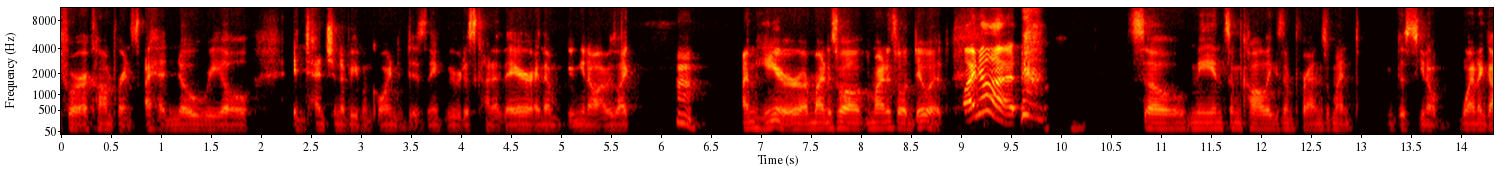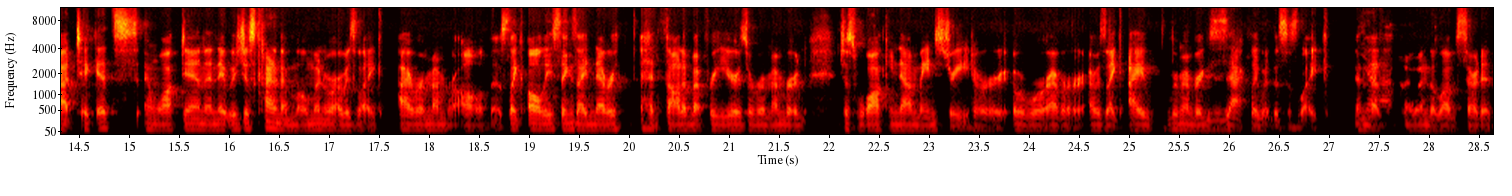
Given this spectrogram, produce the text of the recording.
for a conference. I had no real intention of even going to Disney. We were just kind of there, and then you know I was like, hmm, I'm here. I might as well might as well do it. Why not? so me and some colleagues and friends went just you know went and got tickets and walked in and it was just kind of that moment where i was like i remember all of this. Like all these things i never had thought about for years or remembered just walking down main street or or wherever. I was like i remember exactly what this is like. And yeah. that's when the love started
